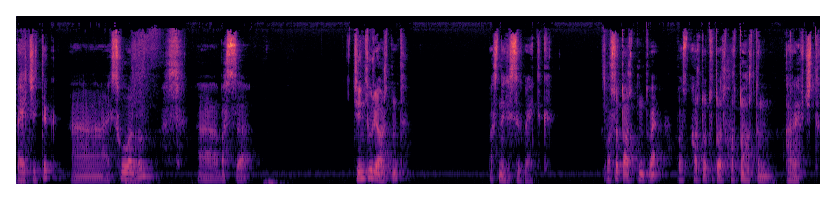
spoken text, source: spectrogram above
байж идэг. А эсвэл бол бас жинлүүрийн ордонд бас нэг хэсэг байдаг бусад ордонд ордуудад бол хурдан хурдан гараа явчихдаг.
